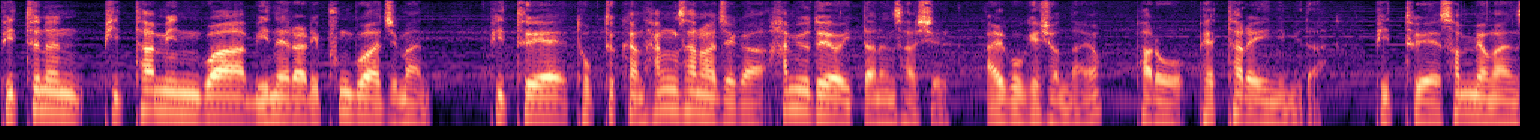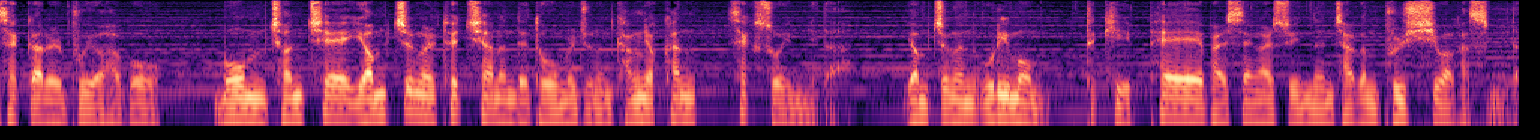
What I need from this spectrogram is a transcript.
비트는 비타민과 미네랄이 풍부하지만 비트에 독특한 항산화제가 함유되어 있다는 사실 알고 계셨나요? 바로 베타레인입니다. 비트에 선명한 색깔을 부여하고 몸 전체의 염증을 퇴치하는 데 도움을 주는 강력한 색소입니다. 염증은 우리 몸, 특히 폐에 발생할 수 있는 작은 불씨와 같습니다.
